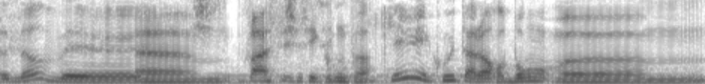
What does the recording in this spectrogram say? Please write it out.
Euh, Non, mais. Euh, bah, c'est pas. compliqué. Écoute, alors bon, euh,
